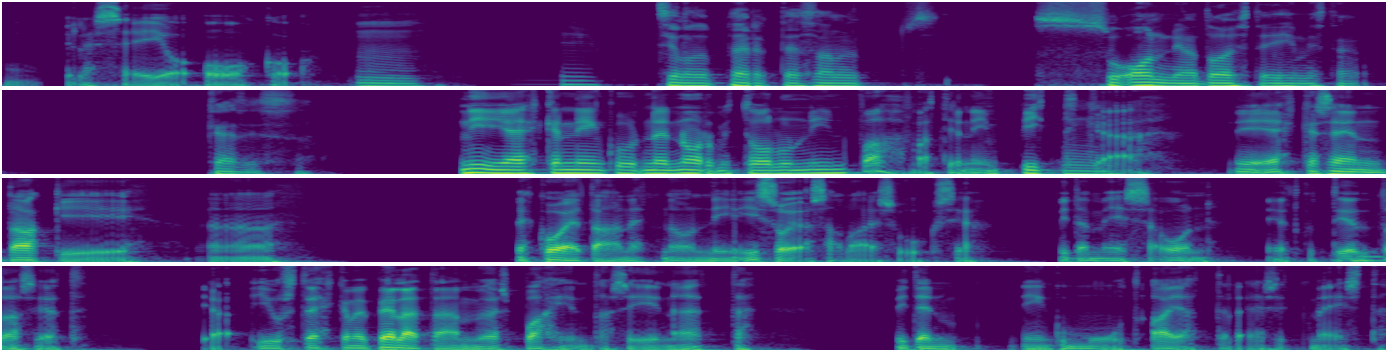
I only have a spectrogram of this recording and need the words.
muille se ei ole ok. Mm. Niin. Silloin periaatteessa on, että sun onni on toisten ihmisten käsissä. Niin, ja ehkä niinku ne normit on ollut niin vahvat ja niin pitkään, mm. niin ehkä sen takia ää, me koetaan, että ne on niin isoja salaisuuksia, mitä meissä on, ne jotkut tietyt Mm. asiat. Ja just ehkä me pelätään myös pahinta siinä, että miten niin kuin muut ajattelee sit meistä.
